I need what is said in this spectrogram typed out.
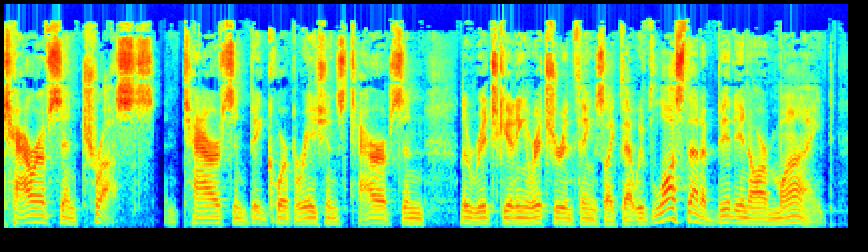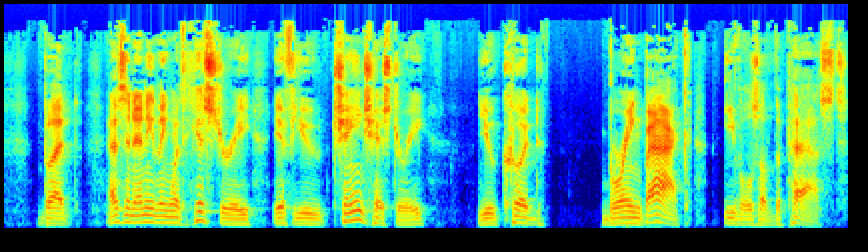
tariffs and trusts, and tariffs and big corporations, tariffs and the rich getting richer, and things like that. We've lost that a bit in our mind. But as in anything with history, if you change history, you could bring back evils of the past.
